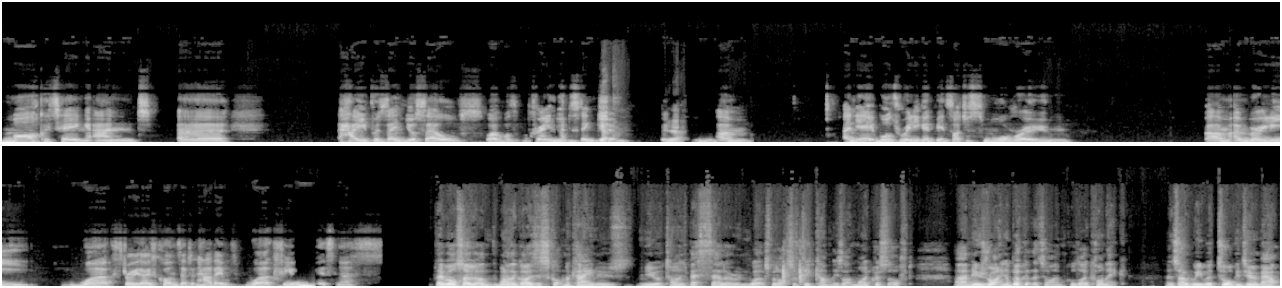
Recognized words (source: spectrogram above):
marketing and uh, how you present yourselves. Well, it was creating your distinction. Yeah. Um, and it was really good being such a small room um, and really work through those concepts and how they work for your business. They were also um, one of the guys is Scott McKain, who's New York Times bestseller and works for lots of big companies like Microsoft. Um, he was writing a book at the time called Iconic, and so we were talking to him about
